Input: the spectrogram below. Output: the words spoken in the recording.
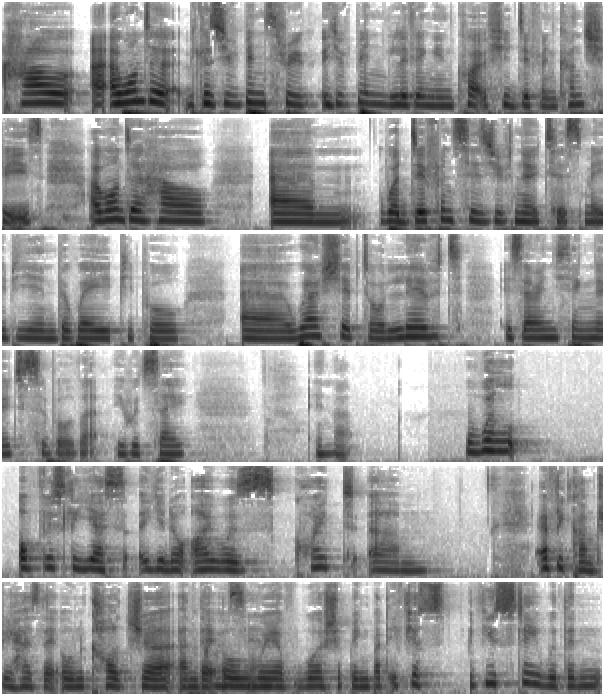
how, I I wonder, because you've been through, you've been living in quite a few different countries. I wonder how, um, what differences you've noticed maybe in the way people, uh, worshipped or lived. Is there anything noticeable that you would say in that? Well, obviously, yes. You know, I was quite. Um, every country has their own culture and their own yeah. way of worshiping. But if you if you stay within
